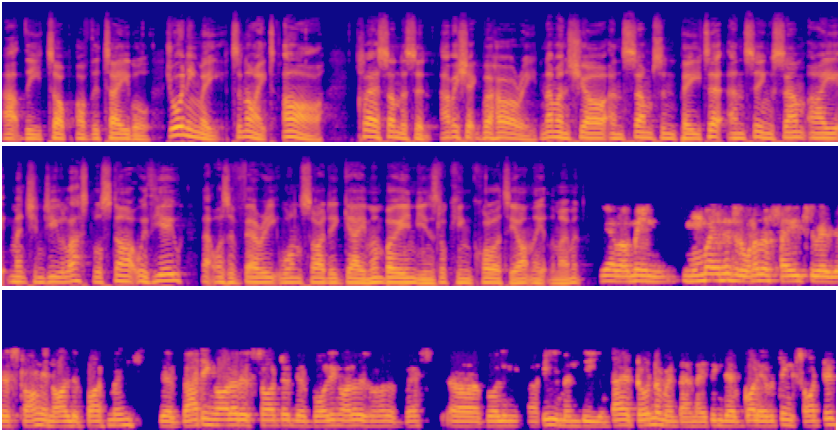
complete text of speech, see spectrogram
at the top of the table. Joining me tonight are Claire Sanderson, Abhishek Bahari, Naman Shah, and Samson Peter. And seeing Sam, I mentioned you last. We'll start with you. That was a very one sided game. Mumbai Indians looking quality, aren't they, at the moment? Yeah, I mean, Mumbai Indians are one of the sides where they're strong in all departments. Their batting order is sorted, their bowling order is one of the best uh, bowling uh, team in the entire tournament. And I think they've got everything sorted.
